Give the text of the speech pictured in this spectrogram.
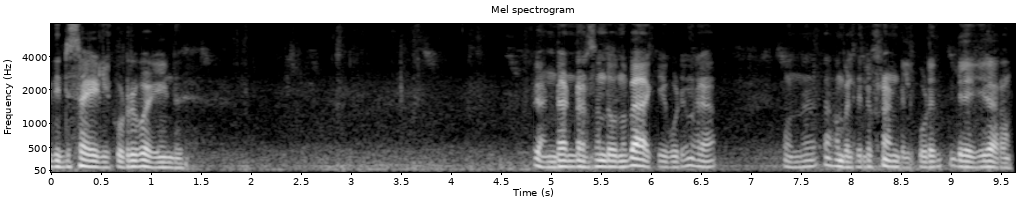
ഇതിന്റെ സൈഡിൽ കൂടെ ഒരു വഴിയുണ്ട്. രണ്ട് എൻട്രൻസ് ഉണ്ട് ഒന്ന് ബാക്കിൽ കൂടിയും വരാം. ഒന്ന് അമ്പലത്തിന്റെ ഫ്രണ്ടിൽ കൂടിയും ഇതിലേക്ക് കയറാം.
